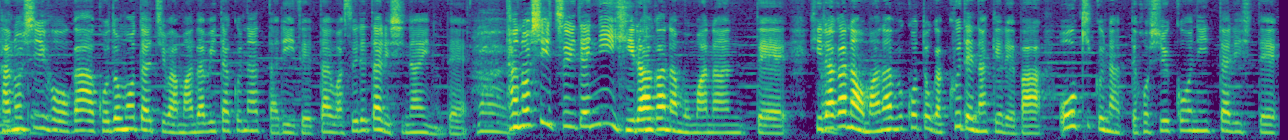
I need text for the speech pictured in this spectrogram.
楽しい方が子供たちは学びたくなったり絶対忘れたりしないのではい。楽しいついでにひらがなも学んでひらがなを学ぶことが苦でなければ大きくなって補習校に行ったりして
